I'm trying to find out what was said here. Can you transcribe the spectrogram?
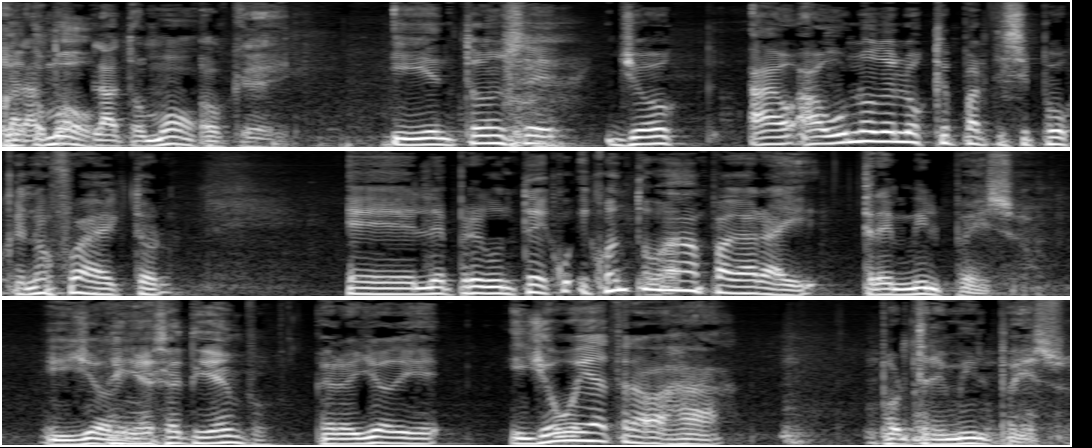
La tomó. La tomó. Ok. Y entonces yo, a, a uno de los que participó, que no fue a Héctor, eh, le pregunté, "¿Cu- ¿y cuánto van a pagar ahí? Tres mil pesos. Y yo En dije, ese tiempo. pero yo dije, y yo voy a trabajar por tres mil pesos.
